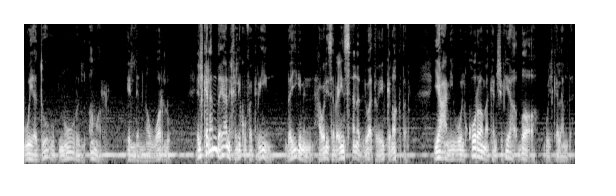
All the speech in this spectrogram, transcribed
ويدوب نور القمر اللي منور له. الكلام ده يعني خليكم فاكرين. ده يجي من حوالي سبعين سنة دلوقتي ويمكن أكتر. يعني والقرى ما كانش فيها إضاءة والكلام ده.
